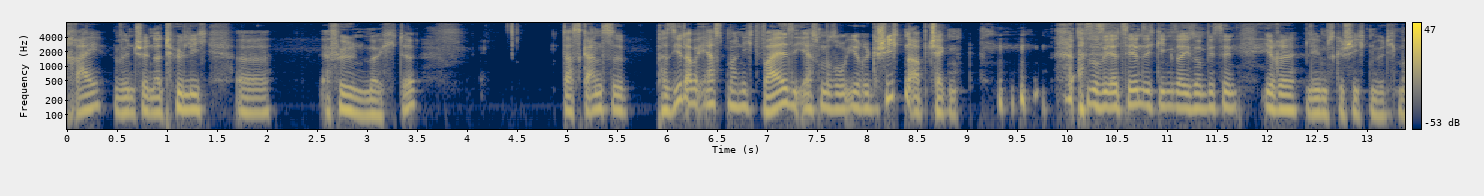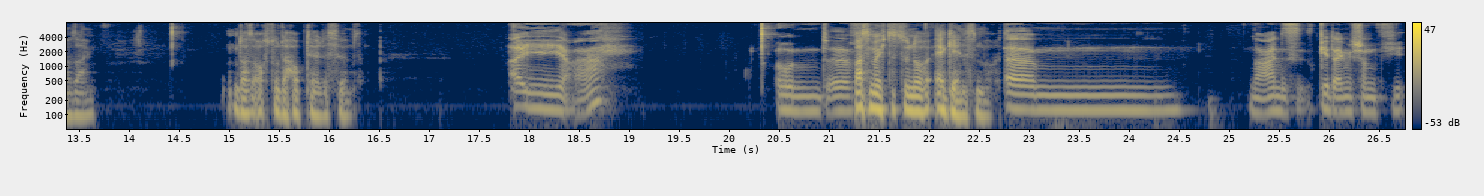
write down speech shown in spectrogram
drei Wünsche natürlich äh, erfüllen möchte. Das Ganze passiert aber erstmal nicht, weil sie erstmal so ihre Geschichten abchecken. also sie erzählen sich gegenseitig so ein bisschen ihre Lebensgeschichten, würde ich mal sagen. Und das ist auch so der Hauptteil des Films. Äh, ja. Und äh, was möchtest du noch ergänzen, Moritz? Ähm, nein, es geht eigentlich schon viel,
